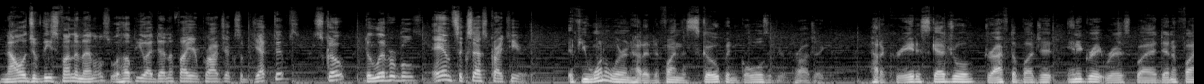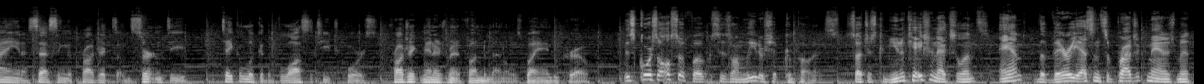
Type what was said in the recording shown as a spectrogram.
Knowledge of these fundamentals will help you identify your project's objectives, scope, deliverables, and success criteria. If you want to learn how to define the scope and goals of your project, how to create a schedule, draft a budget, integrate risk by identifying and assessing the project's uncertainty, take a look at the VelociTeach course, Project Management Fundamentals by Andy Crowe. This course also focuses on leadership components, such as communication excellence and the very essence of project management,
